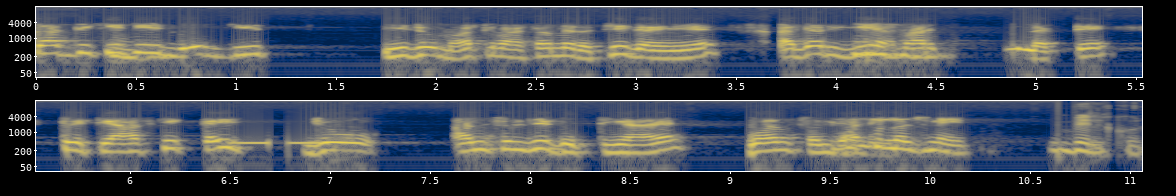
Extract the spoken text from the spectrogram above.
तो आप देखिए कि हम्म। लोकगीत ये जो मातृभाषा में रचे गए हैं अगर ये हम्म। हमारे लगते तो इतिहास की कई जो अनसुलझी गुत्थियाँ हैं वो अनसुलझा नहीं बिल्कुल।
